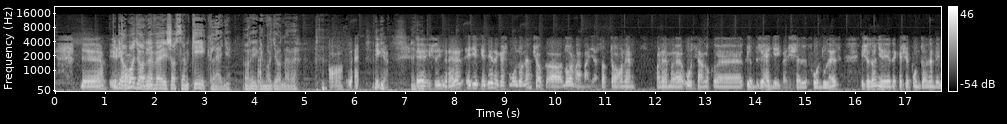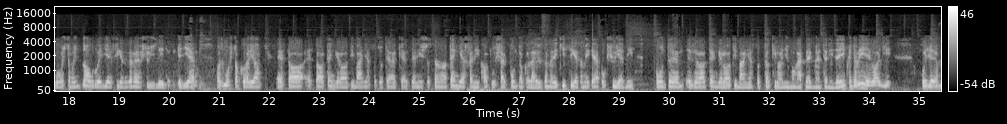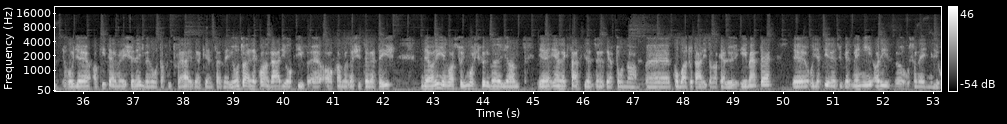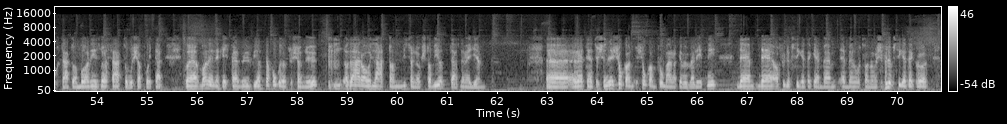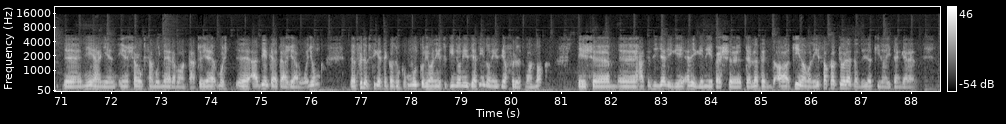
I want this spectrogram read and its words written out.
De, és Igen, a, a magyar ami... neve is azt hiszem kékleny, a régi magyar neve. Aha, lehet. Igen. Igen. E, és az innen ered. Egyébként érdekes módon nem csak a normál bányászattal, hanem hanem e, óceánok e, különböző hegyeiben is előfordul ez, és az annyira érdekes, hogy pont nemrég olvastam, hogy Nauru egy ilyen sziget, de nem is úgy létezik egy ilyen, az most akarja ezt a, ezt a tenger alatti bányászatot elkezdeni, és aztán a tengerfenék hatóság pont akadályozza, mert egy kis sziget, amelyik el fog süllyedni, pont ezzel a tenger alatti bányászattal kívánja magát megmenteni. De egyébként a lényeg annyi, hogy, eh, hogy eh, a kitermelése 40 óta fut fel, 1940 óta, ennek van rádióaktív eh, alkalmazási területe is, de a lényeg az, hogy most körülbelül a, jelenleg 190 ezer tonna kobaltot állítanak elő évente, hogy ezt érezzük, ez mennyi, a részből 21 millió, tehát abban a részből a százszorosabb fogy. Tehát van ennek egy felvevő piaca, fokozatosan nő, az ára, ahogy láttam, viszonylag stabil, tehát nem egy ilyen rettenetesen. Sokan, sokan próbálnak ebbe belépni, de, de a Fülöp-szigetek ebben, ebben ott vannak. Most a Fülöp-szigetekről néhány ilyen, ilyen sarokszám, hogy merre van. Tehát ugye most Dél-Kelet-Ázsiában vagyunk, de a Fülöp-szigetek azok múltkoriban néztük Indonéziát, Indonézia fölött vannak, és hát ez így eléggé, eléggé népes terület. A Kína van északra tőle, tehát a kínai tengeren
